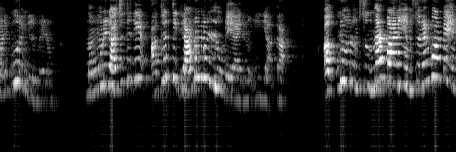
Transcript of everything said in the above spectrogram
മണിക്കൂറെങ്കിലും വേണം. നമ്മുടെ രാജ്യത്തിന്റെ അതിർത്തി ഗ്രാമങ്ങളിലൂടെയായിരുന്നു ഈ യാത്ര. അഗ്നൂറും സുന്ദർബാനിയും സുരങ്കോട്ടയും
